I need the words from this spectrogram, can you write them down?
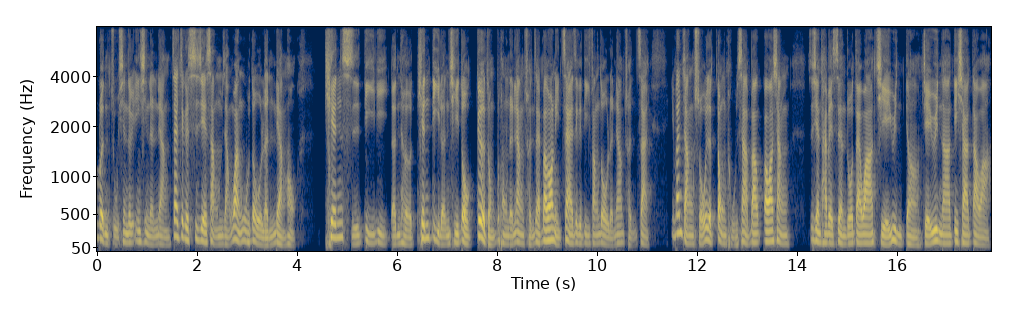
论祖先这个阴性能量，在这个世界上，我们讲万物都有能量，吼，天时地利人和，天地人气都有各种不同能量存在，包括你在这个地方都有能量存在。一般讲所谓的动土煞，包包括像之前台北市很多在挖捷运啊、捷运啊、地下道啊，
